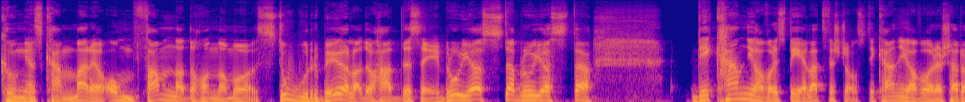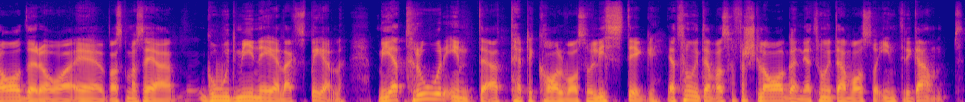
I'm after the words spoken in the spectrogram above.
kungens kammare och omfamnade honom och storbölade och hade sig Bror Gösta, Bror Gösta. Det kan ju ha varit spelat förstås. Det kan ju ha varit charader och eh, vad ska man säga, god min i elakt spel. Men jag tror inte att Tertikal var så listig. Jag tror inte han var så förslagen. Jag tror inte han var så intrigant.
